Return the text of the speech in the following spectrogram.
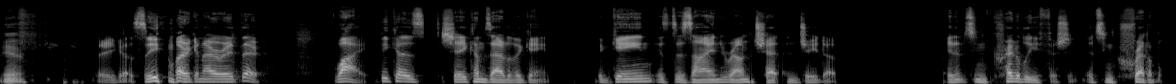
Yeah. There you go. See, Mark and I are right there. Why? Because Shai comes out of the game. The game is designed around Chet and J Dub. And it's incredibly efficient. It's incredible.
